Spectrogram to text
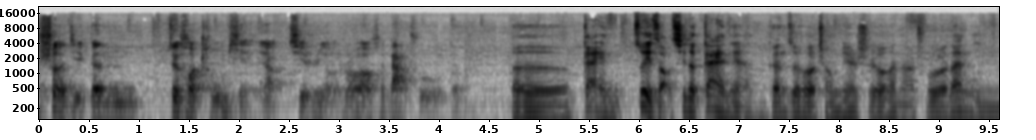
设计跟最后成品要其实有的时候有很大出入，对吧？呃，概念最早期的概念跟最后成品是有很大出入，那你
